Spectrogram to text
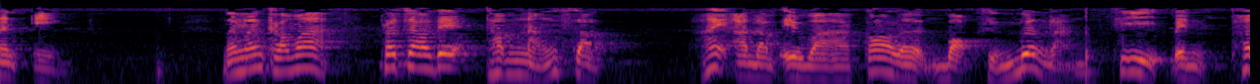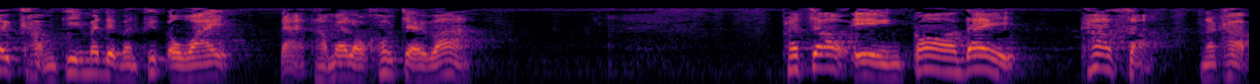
นั่นเอง ดังนั้นคำว่า พระเจ้าได้ทำหนังสัตว์ให้อาดัมเอวาก็เลยบอกถึงเบื้องหลังที่เป็นถ้อยคำที่ไม่ได้บันทึกเอาไว้ แต่ทำให้เราเข้าใจว่า พระเจ้าเองก็ได้ฆ่าสัตว์นะครับ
